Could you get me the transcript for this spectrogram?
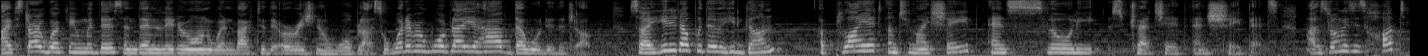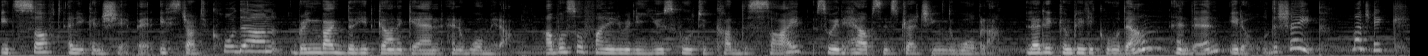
I've started working with this and then later on went back to the original Worbla. So whatever Worbla you have, that will do the job. So I heat it up with a heat gun apply it onto my shape and slowly stretch it and shape it. As long as it's hot, it's soft and you can shape it. If you start to cool down, bring back the heat gun again and warm it up. I've also found it really useful to cut the side so it helps in stretching the Worbla. Let it completely cool down and then it'll hold the shape. Magic!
